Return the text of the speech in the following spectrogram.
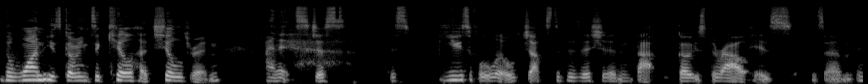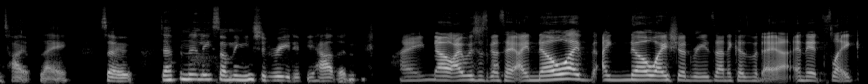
the one who's going to kill her children and it's just this beautiful little juxtaposition that goes throughout his his um entire play. So definitely something you should read if you haven't. I know. I was just gonna say. I know. I I know. I should read Seneca's Medea, and it's like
